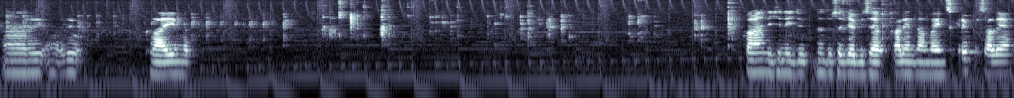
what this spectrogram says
Uh, re, re, climate. Kalian di sini juga tentu saja bisa kalian tambahin script misalnya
